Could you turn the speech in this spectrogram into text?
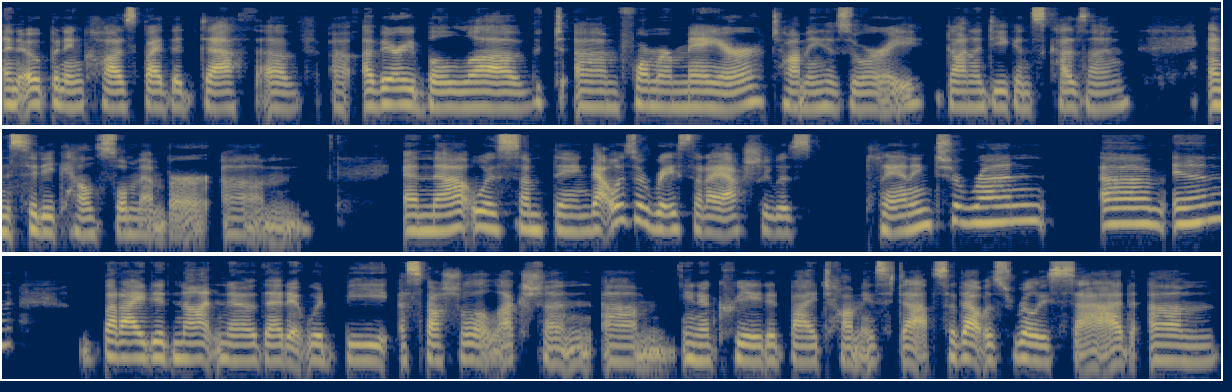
an opening caused by the death of a, very beloved um, former mayor, Tommy Hazouri, Donna Deegan's cousin, and city council member. Um, and that was something, that was a race that I actually was planning to run um, in, but I did not know that it would be a special election, um, you know, created by Tommy's death. So that was really sad. Um,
